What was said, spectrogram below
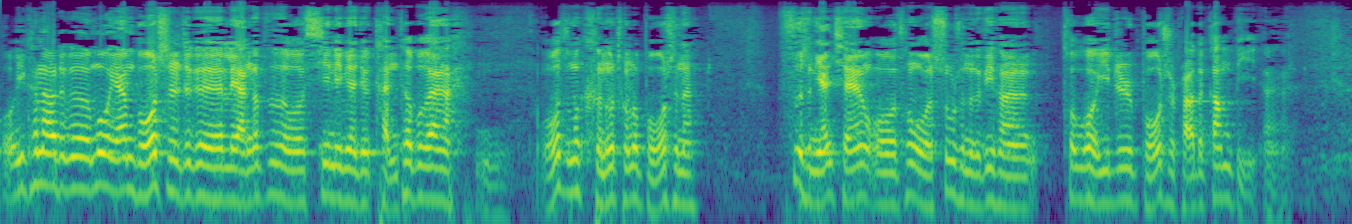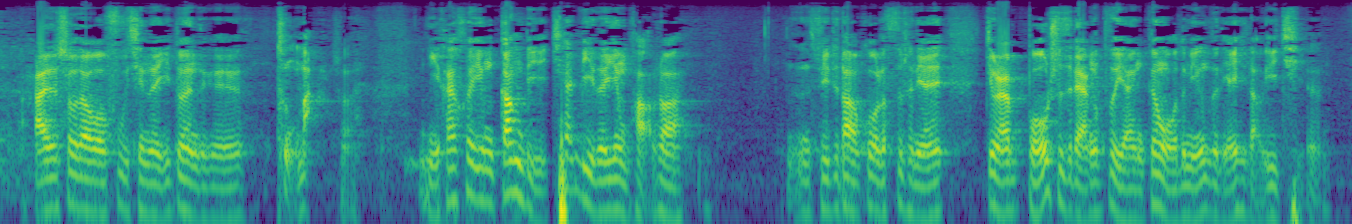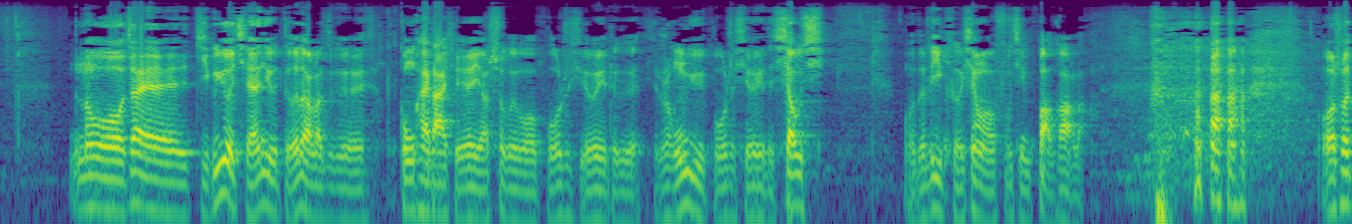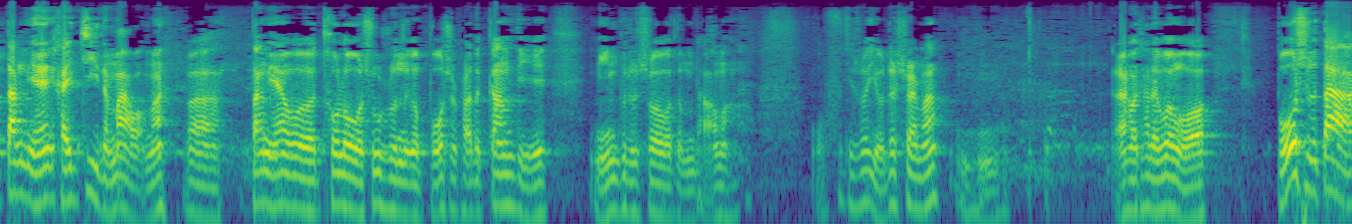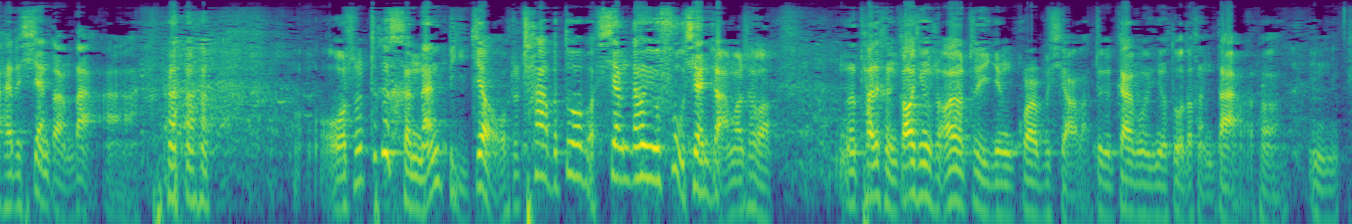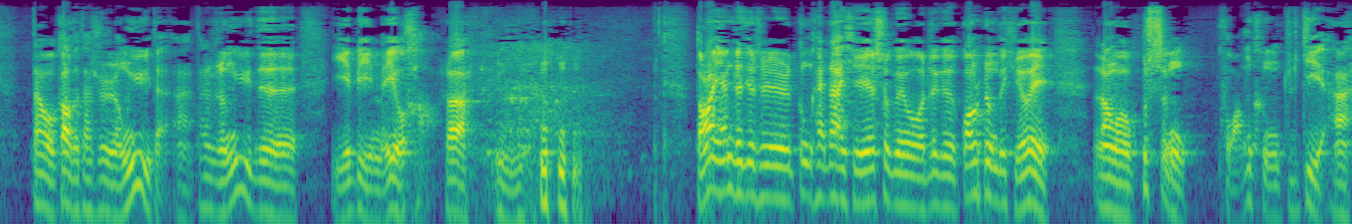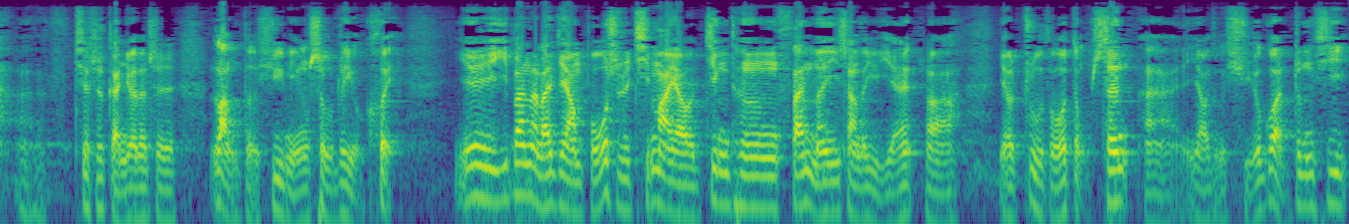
我一看到这个莫言博士这个两个字，我心里面就忐忑不安啊。嗯，我怎么可能成了博士呢？四十年前，我从我叔叔那个地方偷过一支博士牌的钢笔，嗯，还受到我父亲的一顿这个痛骂，是吧？你还会用钢笔、铅笔的硬跑，是吧？嗯，谁知道过了四十年，竟然“博士”这两个字眼跟我的名字联系到一起。嗯，那我在几个月前就得到了这个公开大学要授给我博士学位这个荣誉博士学位的消息，我就立刻向我父亲报告了。我说当年还记得骂我吗？是吧？当年我偷了我叔叔那个博士牌的钢笔，您不是说我怎么着吗？我父亲说有这事儿吗？嗯。然后他再问我，博士大还是县长大啊？哈哈哈我说这个很难比较，我说差不多吧，相当于副县长嘛，是吧？那他就很高兴说，哦，这已经官不小了，这个干部已经做得很大了，是吧？嗯，但我告诉他是荣誉的啊，他荣誉的也比没有好，是吧？嗯，总而言之，就是公开大学授给我这个光荣的学位，让我不胜。惶恐之际啊，嗯，确实感觉到是浪得虚名，受之有愧。因为一般的来讲，博士起码要精通三门以上的语言，是吧？要著作懂深啊，要这个学贯中西。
